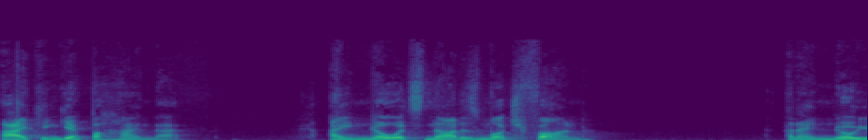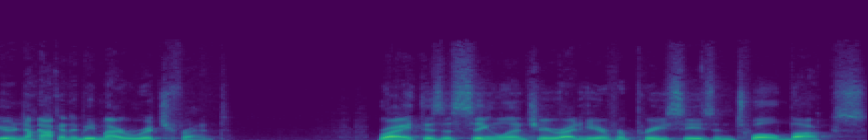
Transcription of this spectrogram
I can get behind that. I know it's not as much fun. And I know you're not going to be my rich friend right? There's a single entry right here for preseason, 12 bucks.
